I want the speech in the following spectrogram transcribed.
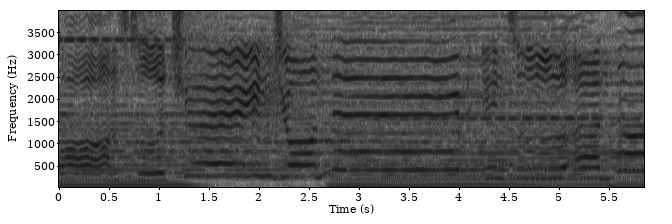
wants to change your name into a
